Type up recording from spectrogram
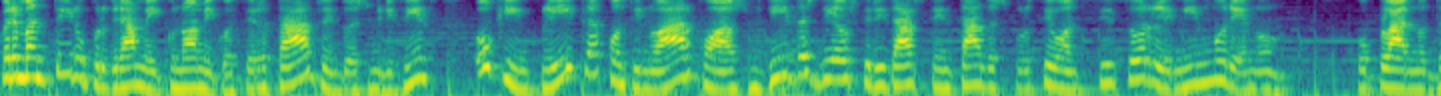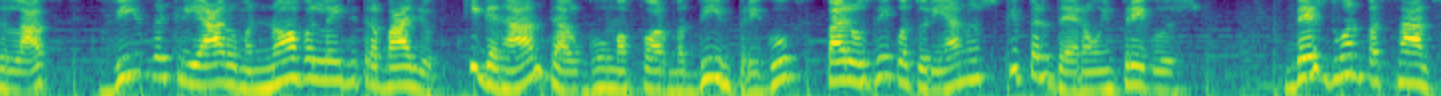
para manter o programa econômico acertado em 2020, o que implica continuar com as medidas de austeridade tentadas por seu antecessor Lenin Moreno. O plano de Laço visa criar uma nova lei de trabalho que garante alguma forma de emprego para os equatorianos que perderam empregos. Desde o ano passado,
